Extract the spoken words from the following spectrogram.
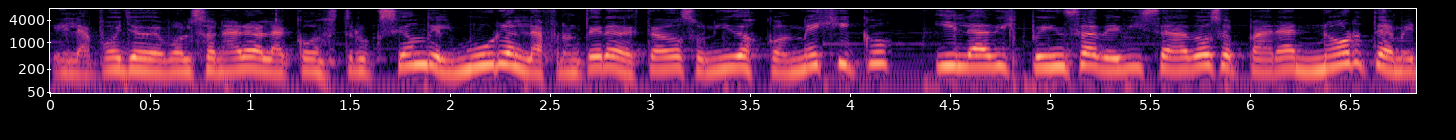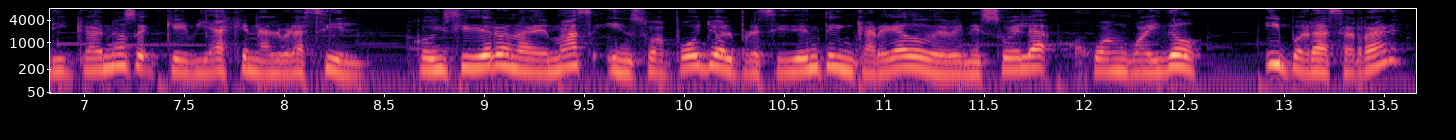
el apoyo de Bolsonaro a la construcción del muro en la frontera de Estados Unidos con México y la dispensa de visados para norteamericanos que viajen al Brasil. Coincidieron además en su apoyo al presidente encargado de Venezuela, Juan Guaidó, y para cerrar,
